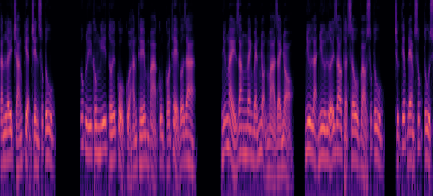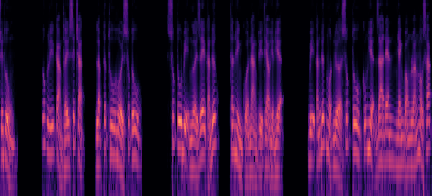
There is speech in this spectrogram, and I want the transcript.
cắn lấy tráng kiện trên xúc tu. Ước lý không nghĩ tới cổ của hắn thế mà cũng có thể vỡ ra. Những này răng nanh bén nhọn mà dài nhỏ, như là như lưỡi dao thật sâu vào xúc tu, trực tiếp đem xúc tu xuyên thủng. Ước lý cảm thấy siết chặt, lập tức thu hồi xúc tu. Xúc tu bị người dê cắn đứt, thân hình của nàng tùy theo hiện hiện. Bị cắn đứt một nửa xúc tu cũng hiện ra đen nhánh bóng loáng màu sắc.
